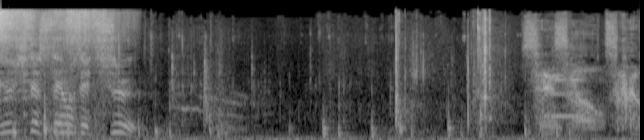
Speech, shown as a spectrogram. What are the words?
有刺鉄線を設置するセンサーを使う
